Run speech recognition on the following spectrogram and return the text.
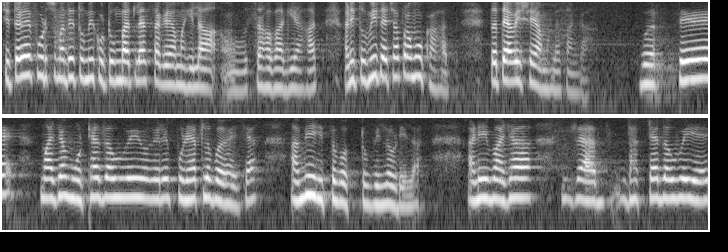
चितळे फूड्समध्ये तुम्ही कुटुंबातल्या सगळ्या महिला सहभागी आहात आणि तुम्ही त्याच्या प्रमुख आहात. तर त्याविषयी आम्हाला सांगा. बर ते माझ्या मोठ्या जाऊबाई वगैरे पुण्यातलं बघायच्या. आम्ही इथं बघतो बिलोडीला. आणि माझ्या ज्या धाकट्या जाऊबाई आहेत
